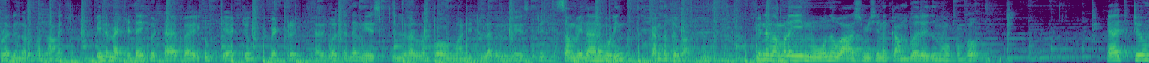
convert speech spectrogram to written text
പ്ലഗ് നിർബന്ധമാണ്. പിന്നെ മെറ്റൽ ടൈപ്പ് ടാപ്പ് ആയിരിക്കും ഏറ്റവും ബെറ്റർ അതുപോലെ തന്നെ വേസ്റ്റിൽ വെള്ളം പോകാൻ വേണ്ടിയിട്ടുള്ള ഒരു വേസ്റ്റ് സംവിധാനം കൂടി കണ്ടെത്തുക. പിന്നെ നമ്മൾ ഈ മൂന്ന് വാഷിംഗ് മെഷീനും കമ്പയർ ചെയ്ത് നോക്കുമ്പോൾ ഏറ്റവും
